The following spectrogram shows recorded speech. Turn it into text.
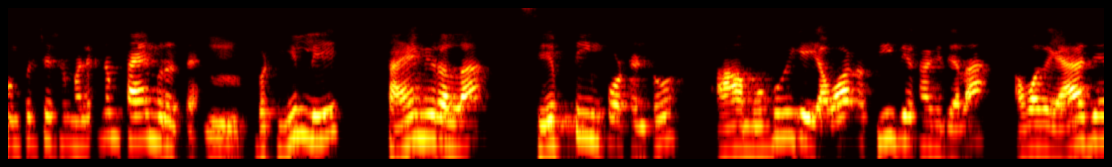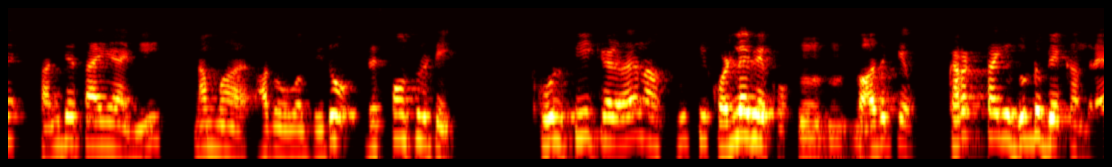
ಕಾಂಪನ್ಸೇಷನ್ ಮಾಡ್ಲಿಕ್ಕೆ ನಮ್ ಟೈಮ್ ಇರುತ್ತೆ. ಬಟ್ ಇಲ್ಲಿ ಟೈಮ್ ಇರಲ್ಲ ಸೇಫ್ಟಿ ಇಂಪಾರ್ಟೆಂಟು ಆ ಮಗುವಿಗೆ ಯಾವಾಗ ಫೀ ಬೇಕಾಗಿದೆಯಲ್ಲ ಅವಾಗ ಆಸ್ ಎ ತಂದೆ ತಾಯಿಯಾಗಿ ನಮ್ಮ ಅದು ಒಂದು ಇದು ರೆಸ್ಪಾನ್ಸಿಬಿಲಿಟಿ ಸ್ಕೂಲ್ ಫೀ ಕೇಳಿದಾಗ ನಾವು ಸ್ಕೂಲ್ ಫೀ ಕೊಡ್ಲೇಬೇಕು. ಸೊ ಅದಕ್ಕೆ ಕರೆಕ್ಟ್ ಆಗಿ ದುಡ್ಡು ಬೇಕಂದ್ರೆ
